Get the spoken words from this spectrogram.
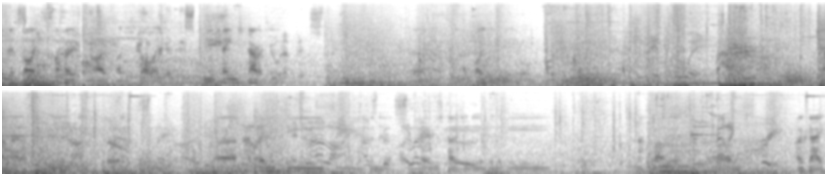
Kill this guy. I hope I, I just died. You change character. Um, I can be your- abilities. What's in it? Okay, just go to the abilities. And that's about it. Um, okay.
